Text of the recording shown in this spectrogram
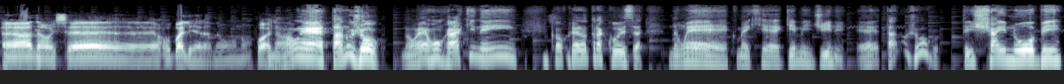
Ah, não, isso é roubalheira, não, não pode. Não é, tá no jogo. Não é ROM hack nem qualquer outra coisa. Não é, como é que é, Game Engine. É, tá no jogo. Tem Shinobi,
